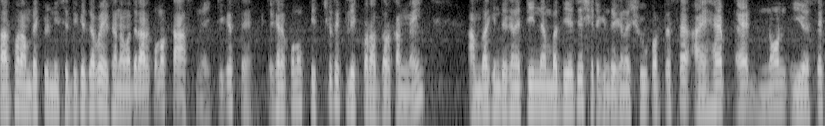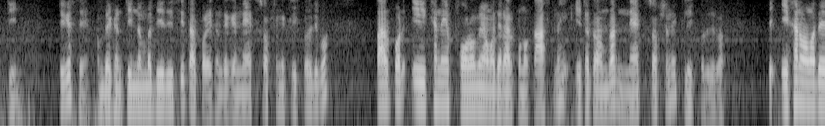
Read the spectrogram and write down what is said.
তারপর আমরা একটু নিচের দিকে যাব। এখানে আমাদের আর কোনো কাজ নেই, ঠিক আছে? এখানে কোনো কিছুতে ক্লিক করার দরকার নেই। আমরা কিন্তু এখানে টিন নাম্বার দিয়েছি, সেটা কিন্তু এখানে শু করতেছে I have a non USA TIN ঠিক আছে? আমরা এখানে টিন নাম্বার দিয়ে দিয়েছি, তারপর এখান থেকে নেক্সট অপশনে ক্লিক করে দিব। তারপর এইখানে ফরমে আমাদের আর কোনো কাজ নেই, এটা তো আমরা নেক্সট অপশনে ক্লিক করে দেব। তো এখানেও আমাদের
